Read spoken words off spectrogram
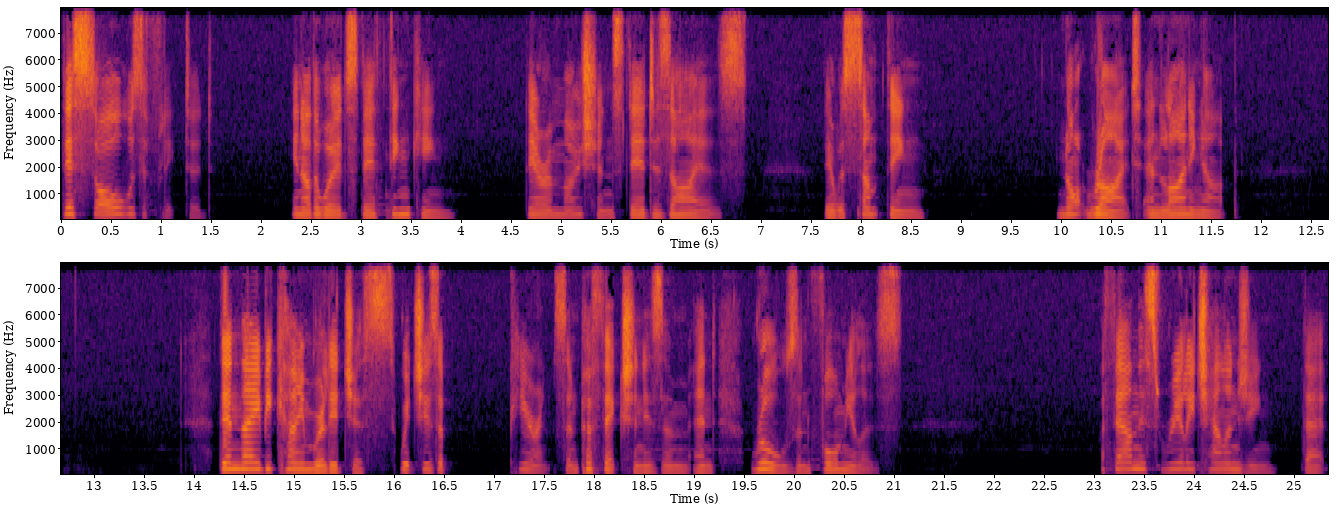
Their soul was afflicted. In other words, their thinking, their emotions, their desires. There was something not right and lining up. Then they became religious, which is appearance and perfectionism and rules and formulas. I found this really challenging that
